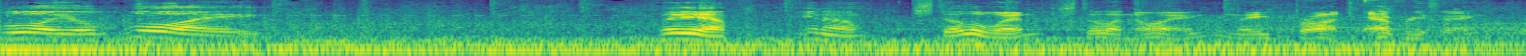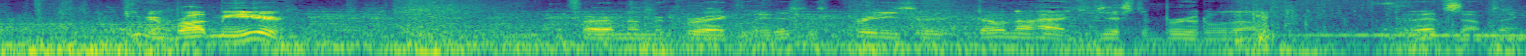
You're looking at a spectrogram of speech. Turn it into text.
boy, oh boy. But yeah, you know, still a win, still annoying. They brought everything. Even brought me here. If I remember correctly. This is pretty sure. Don't know how it's just a brutal though. So that's something.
